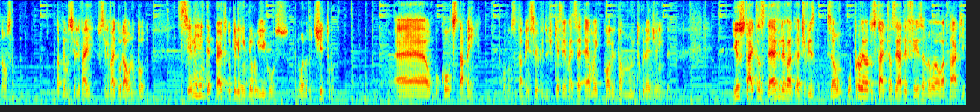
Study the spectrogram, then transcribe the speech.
não sabemos se ele vai, se ele vai durar o ano todo. Se ele render perto do que ele rendeu no Eagles no ano do título, é, o Colts está bem. Colts tá bem servido de QB, mas é, é uma incógnita muito grande ainda. E os Titans devem levar a divisão. O problema dos Titans é a defesa, não é o ataque.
